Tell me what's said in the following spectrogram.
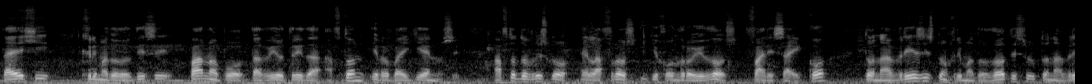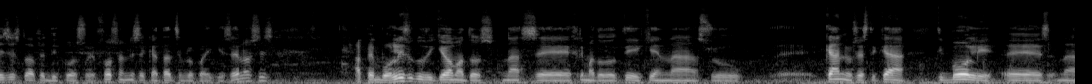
τα έχει χρηματοδοτήσει πάνω από τα δύο τρίτα αυτών η Ευρωπαϊκή Ένωση. Αυτό το βρίσκω ελαφρώς ή και χονδροειδώ φαρισαϊκό, το να βρίζεις τον χρηματοδότη σου, το να βρίζεις το αφεντικό σου. Εφόσον είσαι κατά της Ευρωπαϊκής Ένωσης, απεμπολίζει του δικαιώματος να σε χρηματοδοτεί και να σου ε, κάνει ουσιαστικά την πόλη ε, να,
